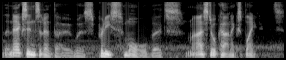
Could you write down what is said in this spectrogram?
The next incident, though, was pretty small, but I still can't explain it.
